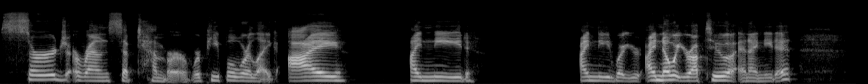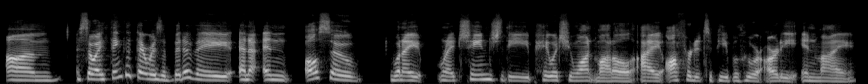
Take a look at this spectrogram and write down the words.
surge around September where people were like, I I need I need what you're I know what you're up to and I need it. Um, so I think that there was a bit of a and and also when I when I changed the pay what you want model, I offered it to people who were already in my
